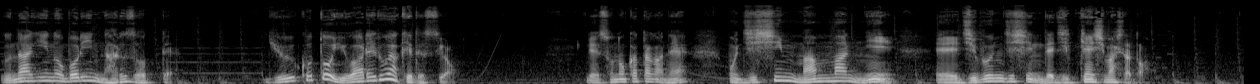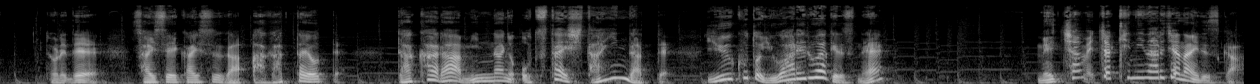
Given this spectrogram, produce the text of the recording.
うなぎ登りになるぞっていうことを言われるわけですよ。でその方がねもう自信満々に、えー、自分自身で実験しましたと。それで再生回数が上がったよってだからみんなにお伝えしたいんだっていうこと言われるわけですね。めちゃめちゃ気になるじゃないですか。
